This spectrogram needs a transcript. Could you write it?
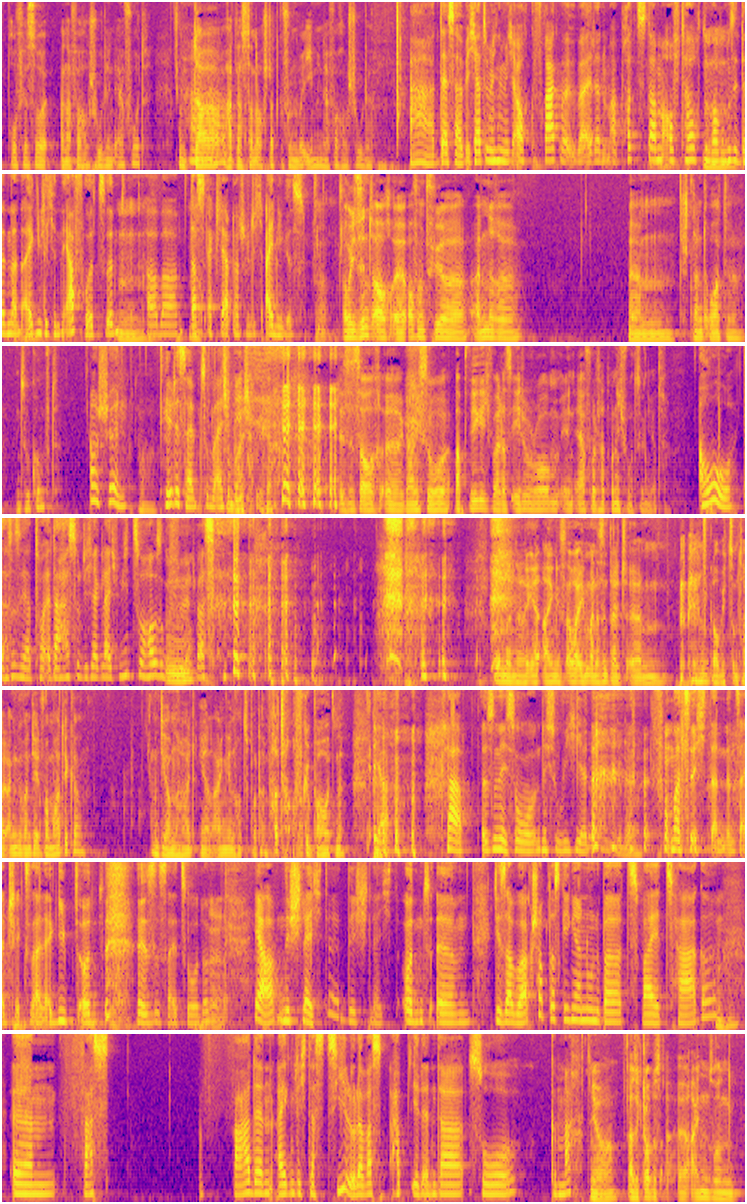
Professor an der Fachhochschule in Erfurt. Und ah. da hat das dann auch stattgefunden bei ihm in der Fachhochschule. Ah, deshalb. Ich hatte mich nämlich auch gefragt, weil überall dann immer Potsdam auftauchte, mhm. warum sie denn dann eigentlich in Erfurt sind. Mhm. Aber das ja. erklärt natürlich einiges. Ja. Aber die sind auch äh, offen für andere ähm, Standorte in Zukunft. Oh, schön. Ja. Hildesheim zum Beispiel. Zum Beispiel, ja. es ist auch äh, gar nicht so abwegig, weil das Edu-Roam in Erfurt hat auch nicht funktioniert. Oh, das ist ja toll. Da hast du dich ja gleich wie zu Hause gefühlt, mhm. was? Die haben dann ihr eigenes, aber ich meine, das sind halt, ähm, glaube ich, zum Teil angewandte Informatiker. Und die haben dann halt ihren eigenen Hotspot einfach aufgebaut, ne? Ja, klar. Das ist nicht so, nicht so wie hier, ne? Genau. Wo man sich dann in sein Schicksal ergibt und es ist halt so, ne? Ja. Ja, nicht schlecht, nicht schlecht. Und ähm, dieser Workshop, das ging ja nun über zwei Tage. Mhm. Ähm, was war denn eigentlich das Ziel oder was habt ihr denn da so gemacht? Ja, also ich glaube, das äh, ein so ein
